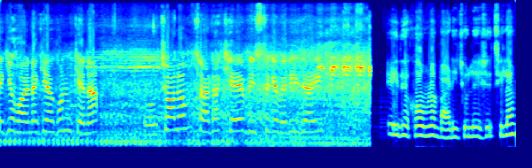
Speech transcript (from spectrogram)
দেখি হয় নাকি এখন কেনা। তো চলো চাটা খেয়ে ব্রিজ থেকে বেরিয়ে যাই। এই দেখো আমরা বাড়ি চলে এসেছিলাম।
